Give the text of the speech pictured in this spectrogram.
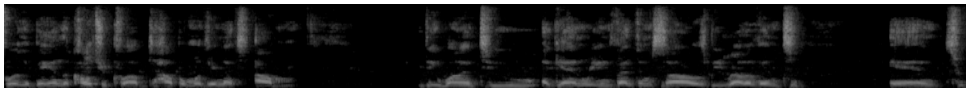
for the band The Culture Club to help them with their next album. They wanted to, again, reinvent themselves, be relevant, and to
